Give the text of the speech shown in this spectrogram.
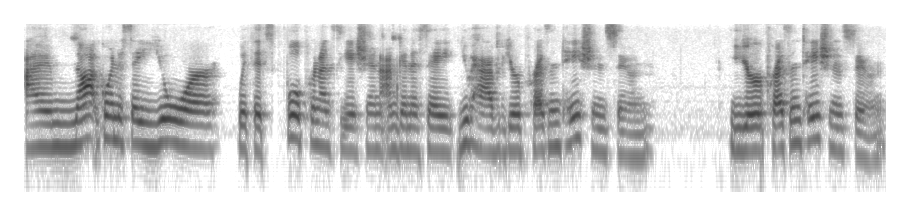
I'm not going to say your with its full pronunciation. I'm going to say, you have your presentation soon. Your presentation soon.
